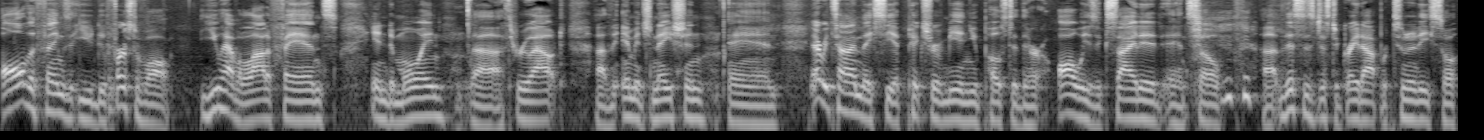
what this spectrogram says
all the things that you do. First of all, you have a lot of fans in Des Moines uh, throughout uh, the Image Nation, and every time they see a picture of me and you posted, they're always excited. And so, uh, this is just a great opportunity. So,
